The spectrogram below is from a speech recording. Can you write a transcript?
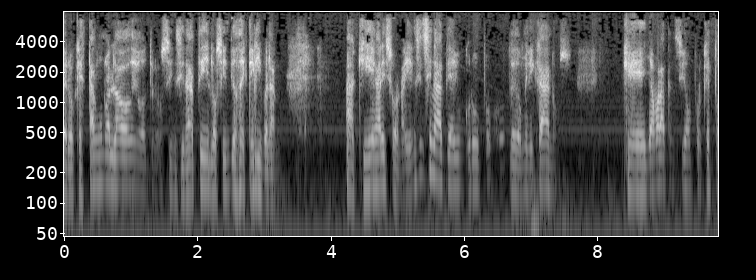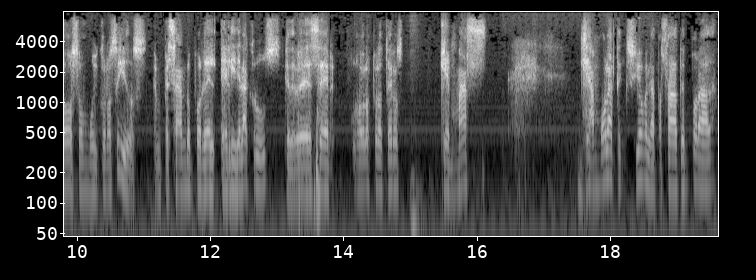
pero que están uno al lado de otro, Cincinnati y los indios de Cleveland, aquí en Arizona. Y en Cincinnati hay un grupo de dominicanos que llama la atención porque todos son muy conocidos, empezando por el Eli de la Cruz, que debe de ser uno de los peloteros que más llamó la atención en la pasada temporada.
